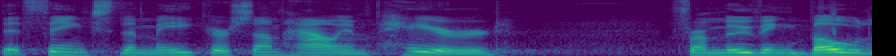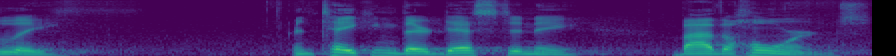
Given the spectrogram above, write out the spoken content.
that thinks the meek are somehow impaired from moving boldly and taking their destiny by the horns.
